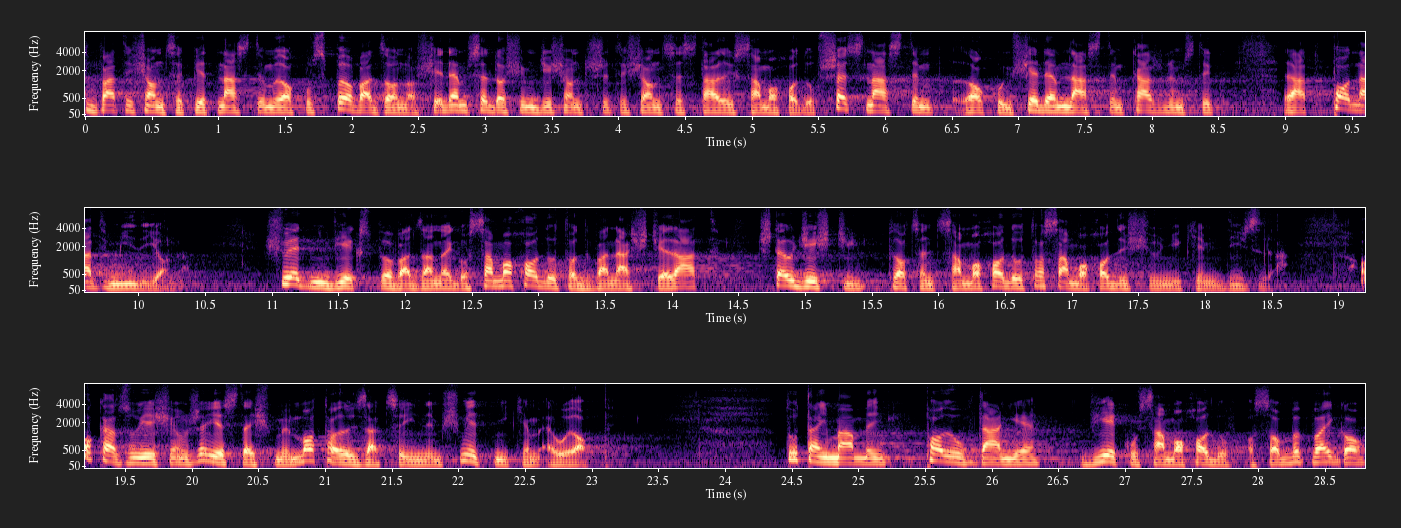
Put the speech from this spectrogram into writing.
w 2015 roku sprowadzono 783 tysiące starych samochodów, w 2016 roku i w 2017 każdym z tych lat ponad milion. Średni wiek sprowadzanego samochodu to 12 lat, 40% samochodu to samochody z silnikiem diesla. Okazuje się, że jesteśmy motoryzacyjnym śmietnikiem Europy. Tutaj mamy porównanie wieku samochodów osobowego,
